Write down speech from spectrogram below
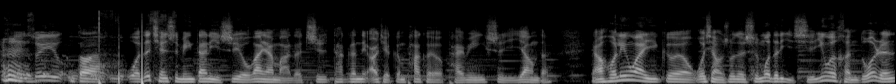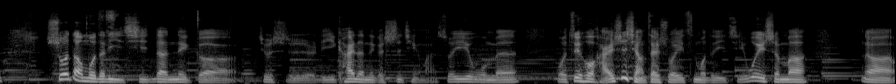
对，所以对我我的前十名单里是有万亚马的，其实他跟那而且跟帕克排名是一样的。然后另外一个我想说的是莫德里奇，因为很多人说到莫德里奇的那个就是离开的那个事情嘛，所以我们我最后还是想再说一次莫德里奇为什么呃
